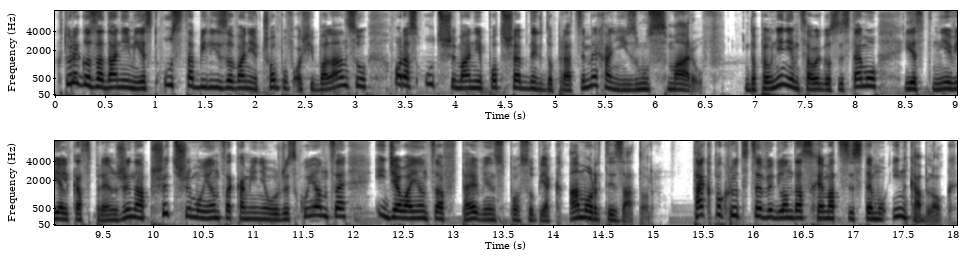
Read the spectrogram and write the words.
którego zadaniem jest ustabilizowanie czopów osi balansu oraz utrzymanie potrzebnych do pracy mechanizmu smarów. Dopełnieniem całego systemu jest niewielka sprężyna przytrzymująca kamienie łożyskujące i działająca w pewien sposób jak amortyzator. Tak pokrótce wygląda schemat systemu Incablock,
